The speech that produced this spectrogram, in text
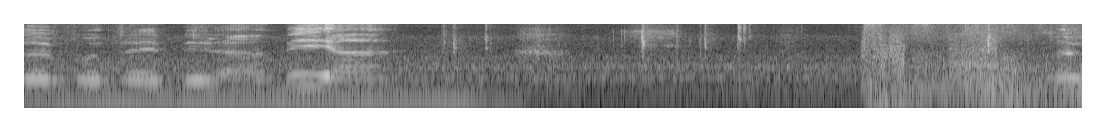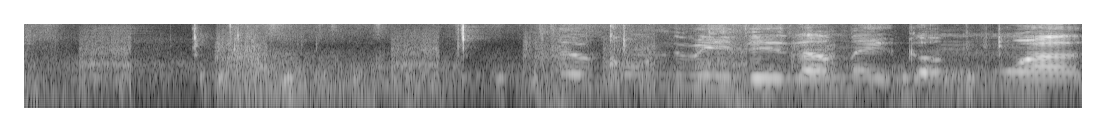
je vous ai dit lundi, hein. Ne ne conduisez jamais comme moi.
